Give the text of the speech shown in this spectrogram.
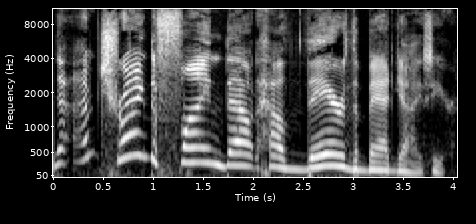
Now, I'm trying to find out how they're the bad guys here.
